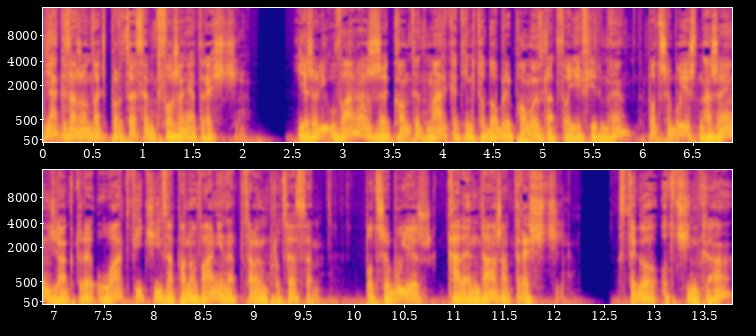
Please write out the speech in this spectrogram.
Jak zarządzać procesem tworzenia treści? Jeżeli uważasz, że content marketing to dobry pomysł dla Twojej firmy, potrzebujesz narzędzia, które ułatwi Ci zapanowanie nad całym procesem. Potrzebujesz kalendarza treści. Z tego odcinka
